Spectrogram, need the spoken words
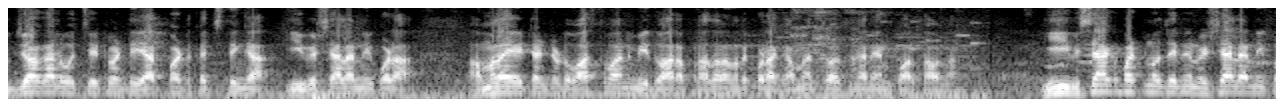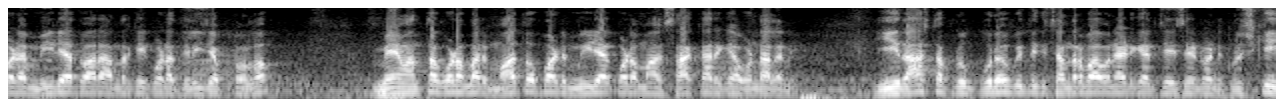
ఉద్యోగాలు వచ్చేటువంటి ఏర్పాటు ఖచ్చితంగా ఈ విషయాలన్నీ కూడా అమలయ్యేటటువంటి వాస్తవాన్ని మీ ద్వారా ప్రజలందరూ కూడా గమనించవలసిందిగా నేను కోరుతా ఉన్నాను. ఈ విశాఖపట్నంలో జరిగిన విషయాలన్నీ కూడా మీడియా ద్వారా అందరికీ కూడా తెలియజెప్పడంలో మేమంతా కూడా మరి మాతో పాటు మీడియా కూడా మాకు సహకారిగా ఉండాలని ఈ రాష్ట్ర పురోభివృద్ధికి చంద్రబాబు నాయుడు గారు చేసేటువంటి కృషికి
